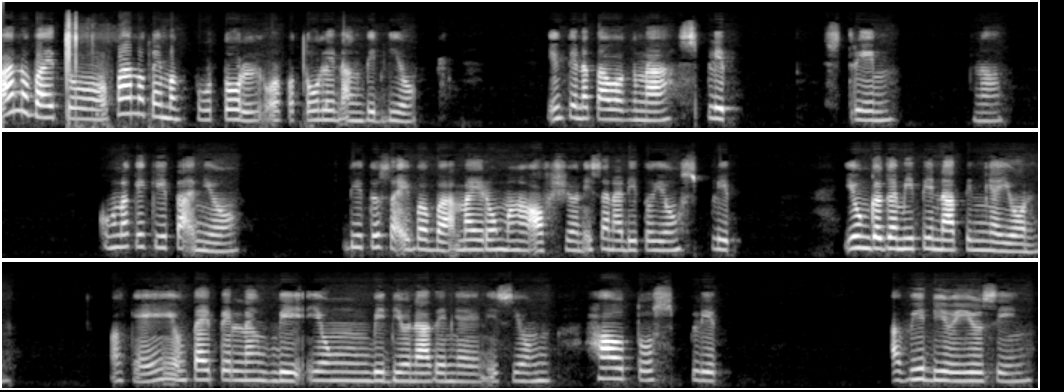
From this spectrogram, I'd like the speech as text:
Paano ba ito, paano tayo magputol o putulin ang video? Yung tinatawag na split stream, no? Kung nakikita nyo, dito sa ibaba, mayroong mga option. Isa na dito yung split. Yung gagamitin natin ngayon. Okay? Yung title ng vi- yung video natin ngayon is yung how to split a video using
